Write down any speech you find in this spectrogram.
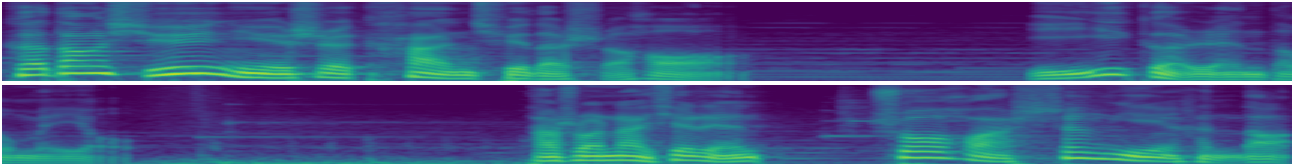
可当徐女士看去的时候，一个人都没有。她说：“那些人说话声音很大，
